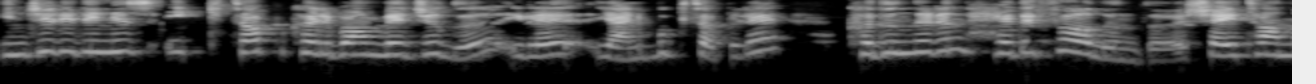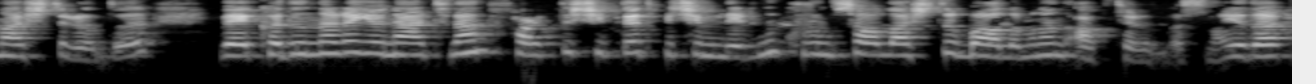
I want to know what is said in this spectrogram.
İncelediğiniz ilk kitap Kaliban ve Cadı ile yani bu kitap ile kadınların hedefe alındığı, şeytanlaştırıldığı ve kadınlara yöneltilen farklı şiddet biçimlerinin kurumsallaştığı bağlamının aktarılmasına ya da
